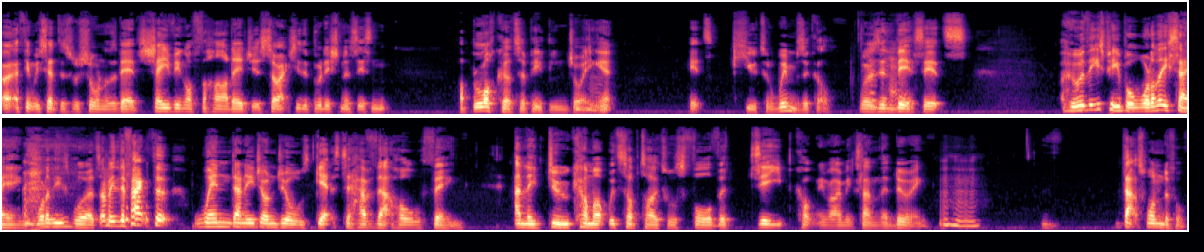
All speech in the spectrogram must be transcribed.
I think we said this was Shaun of the Dead, shaving off the hard edges. So actually, the Britishness isn't a blocker to people enjoying Mhm. it. It's cute and whimsical. Whereas in this, it's who are these people? What are they saying? What are these words? I mean, the fact that when Danny John-Jules gets to have that whole thing, and they do come up with subtitles for the deep Cockney rhyming slang they're doing, Mm-hmm. that's wonderful.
